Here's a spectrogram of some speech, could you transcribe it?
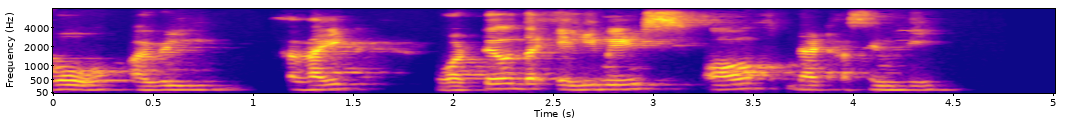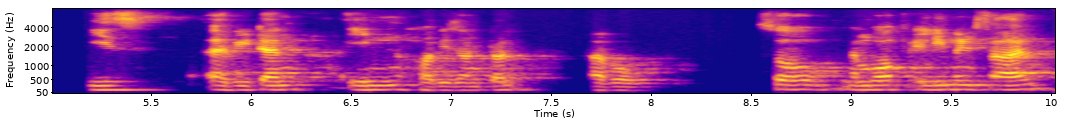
row, I will write whatever the elements of that assembly is written in horizontal above. So number of elements are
